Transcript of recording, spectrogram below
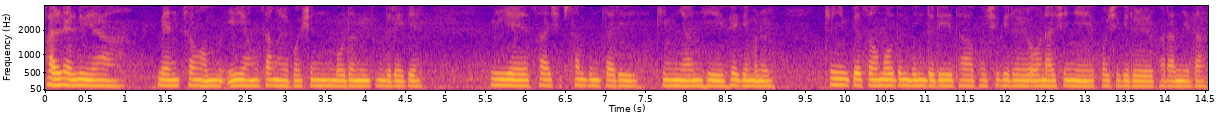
할렐루야. 맨 처음 이 영상을 보신 모든 분들에게 위에 43분짜리 김연희 회개문을 주님께서 모든 분들이 다 보시기를 원하시니 보시기를 바랍니다.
